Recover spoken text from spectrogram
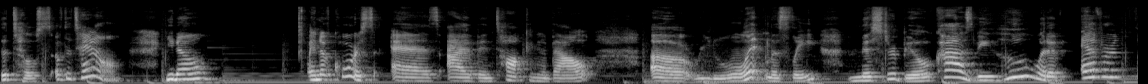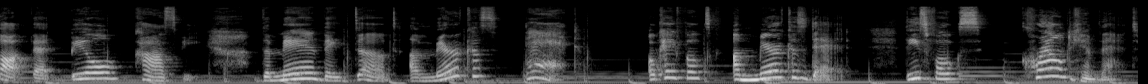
the toast of the town, you know? And of course, as I've been talking about, uh, relentlessly, Mr. Bill Cosby. Who would have ever thought that Bill Cosby, the man they dubbed America's dad. Okay, folks, America's dad. These folks crowned him that.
